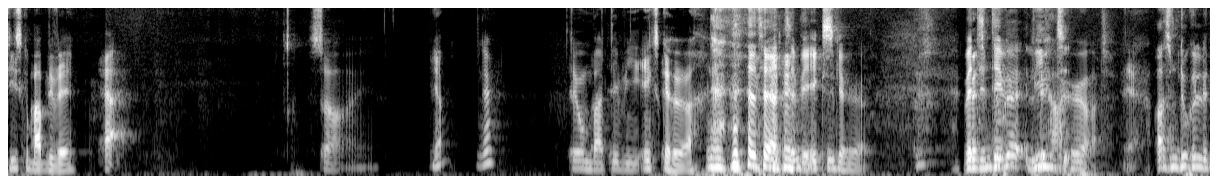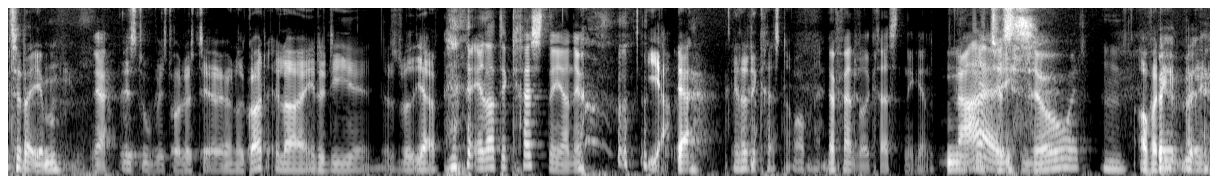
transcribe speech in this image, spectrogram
de, skal bare blive ved. Ja. Så øh, ja. Ja. Det er jo bare det, vi ikke skal høre. det er det, vi ikke skal høre. Men, Men det, det, kan vi har til- hørt. Og som du kan lytte til derhjemme. Ja. Hvis du, hvis du har lyst til at høre noget godt, eller et af de... øh, Altså, du ved, ja, Eller det kristne, jeg nævnte. ja. Ja. Eller det kristne. Han. Jeg fandt noget kristen igen. Nice. You just know it. Mm. Og, var det, Hvad- var det,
